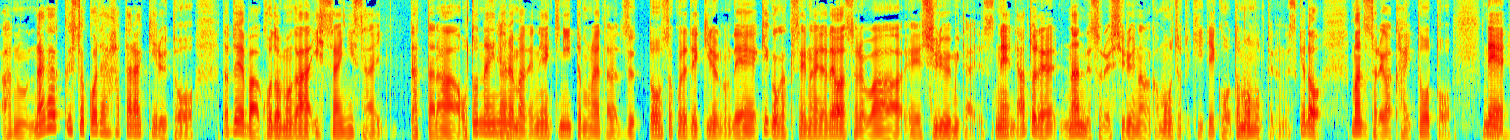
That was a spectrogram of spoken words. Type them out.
あの、長くそこで働けると、例えば子供が1歳、2歳だったら、大人になるまでね、気に入ってもらえたらずっとそこでできるので、結構学生の間ではそれは、えー主流みたいですね。で、後でなんでそれ主流なのかもうちょっと聞いていこうとも思ってるんですけど、まずそれが回答と。で、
